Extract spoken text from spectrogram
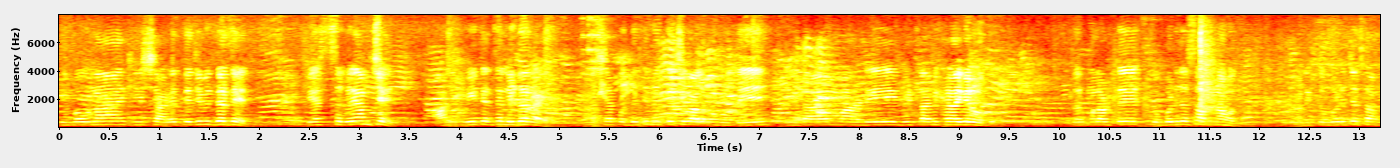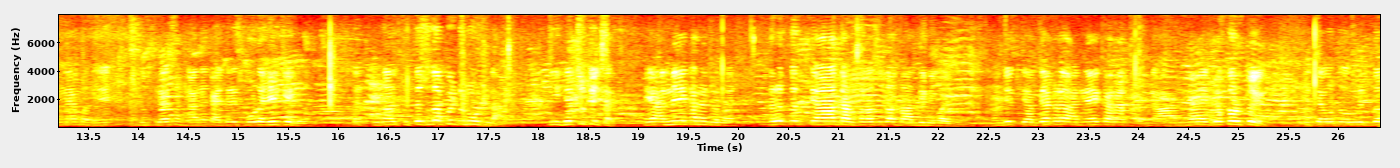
किंबहुना ही शाळेतले जे विद्यार्थी आहेत ते सगळे आमचे आहेत आणि मी त्यांचा लिडर आहे. अशा पद्धतीने त्याची वागणूक होते. एकदा मारडी बीटला आम्ही खेळायला गेलो होतो. तर मला वाटते कबड्डीचा सामना होता. आणि कबड्डीच्या सामन्यामध्ये दुसऱ्या संघानं काहीतरी थोडं हे केलं तर कुणाला तिथं सुद्धा पेटून उठला. की हे चुकीचं आहे. हे अन्याय करायचं होतं. खरं तर त्या दाडसाला सुद्धा दाद दिली पाहिजे. म्हणजे त्याच्याकडे अन्याय करा अन्याय जो करतोय त्याच्यावर तो विरुद्ध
